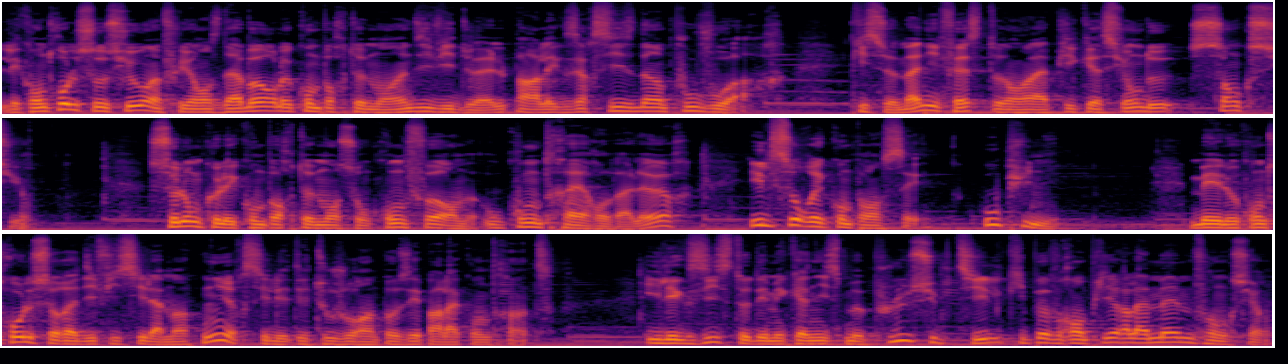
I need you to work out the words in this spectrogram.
Les contrôles sociaux influencent d'abord le comportement individuel par l'exercice d'un pouvoir, qui se manifeste dans l'application de sanctions. Selon que les comportements sont conformes ou contraires aux valeurs, ils sont récompensés ou punis. Mais le contrôle serait difficile à maintenir s'il était toujours imposé par la contrainte. Il existe des mécanismes plus subtils qui peuvent remplir la même fonction.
